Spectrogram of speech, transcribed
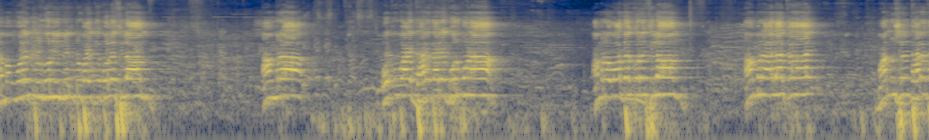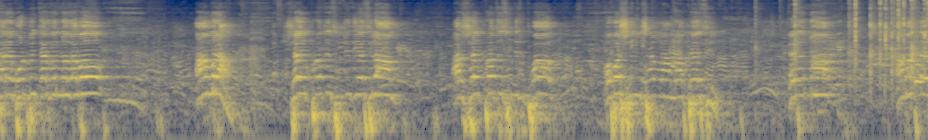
এবং মহিতুল গনি মিন্টু ভাইকে বলেছিলাম, আমরা অপু ভাই ধারে ধারে ঘুরবো না। আমরা ওয়াদা করেছিলাম, আমরা এলাকায় মানুষের ধারে ধারে ভোট ভিক্ষার জন্য যাব। আমরা সেই প্রতিশ্রুতি দিয়েছিলাম আর সেই প্রতিশ্রুতির ফল অবশ্যই ইনশাল্লাহ আমরা পেয়েছি। এই জন্য আমাদের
